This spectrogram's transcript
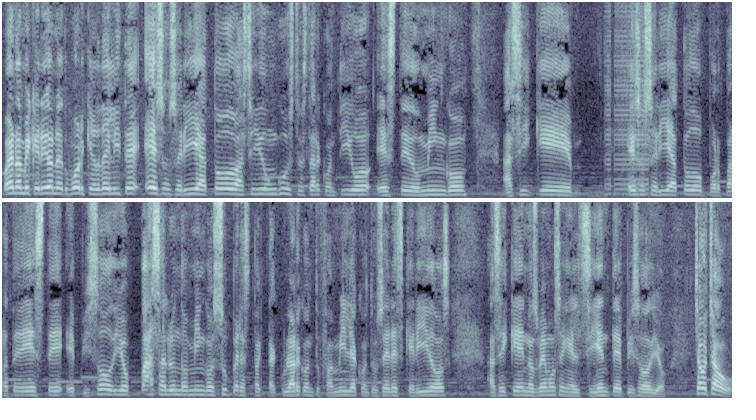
bueno, mi querido networker de élite, eso sería todo. Ha sido un gusto estar contigo este domingo. Así que eso sería todo por parte de este episodio. Pásale un domingo súper espectacular con tu familia, con tus seres queridos. Así que nos vemos en el siguiente episodio. Chau, chau.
